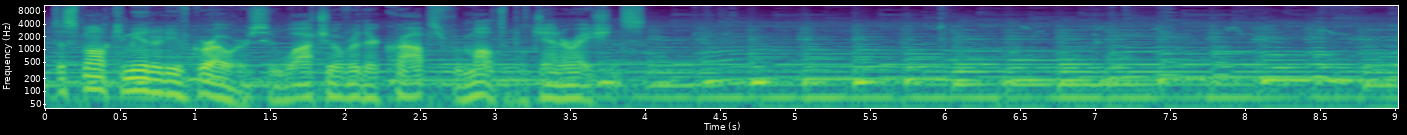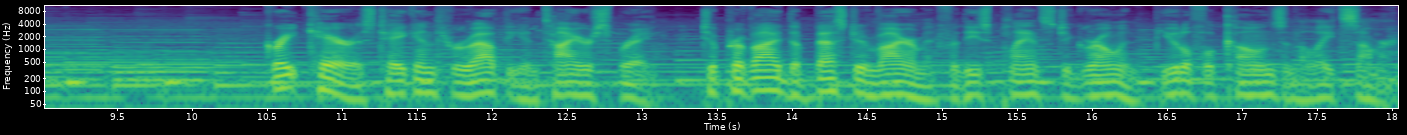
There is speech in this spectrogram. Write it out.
It's a small community of growers who watch over their crops for multiple generations. Great care is taken throughout the entire spring to provide the best environment for these plants to grow in beautiful cones in the late summer.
